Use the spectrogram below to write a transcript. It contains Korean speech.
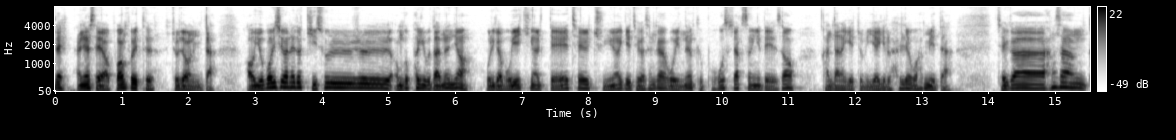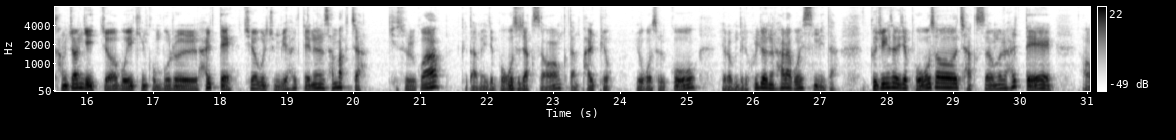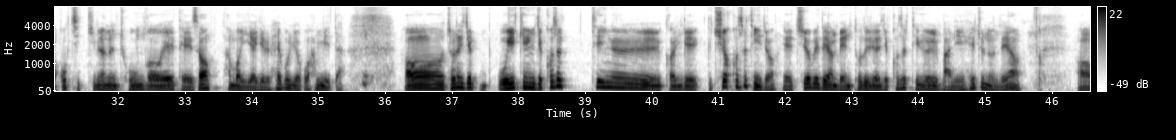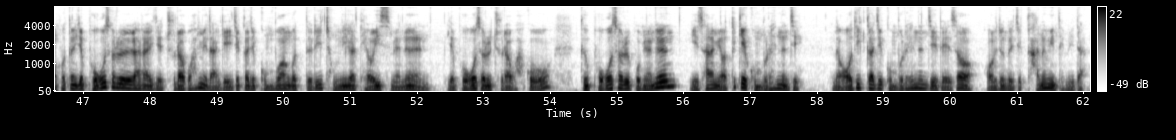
네, 안녕하세요. 보안포인트 조정원입니다. 어, 이번 시간에도 기술을 언급하기보다는요, 우리가 모이킹 할 때 제일 중요하게 제가 생각하고 있는 그 보고서 작성에 대해서 간단하게 좀 이야기를 하려고 합니다. 제가 항상 강조하는 게 있죠. 모이킹 공부를 할 때, 취업을 준비할 때는 3박자, 기술과 그 다음에 이제 보고서 작성, 그 다음 발표, 요것을 꼭 여러분들이 훈련을 하라고 했습니다. 그 중에서 이제 보고서 작성을 할 때꼭 어, 지키면은 좋은 거에 대해서 한번 이야기를 해보려고 합니다. 어, 저는 이제 오이킹 이제 컨설팅을 관계 그 취업 컨설팅이죠. 예, 취업에 대한 멘토들이나 이제 컨설팅을 많이 해주는데요. 어, 보통 이제 보고서를 하나 이제 주라고 합니다. 이게 이제까지 공부한 것들이 정리가 되어 있으면은 이제 보고서를 주라고 하고 그 보고서를 보면은 이 사람이 어떻게 공부를 했는지, 어디까지 공부를 했는지에 대해서 어느 정도 이제 가늠이 됩니다.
